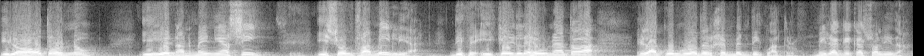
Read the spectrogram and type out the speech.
y los otros no. Y en Armenia sí, y son familias. Dice, ¿y qué les une a todas? El acúmulo del gen 24. Mira qué casualidad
